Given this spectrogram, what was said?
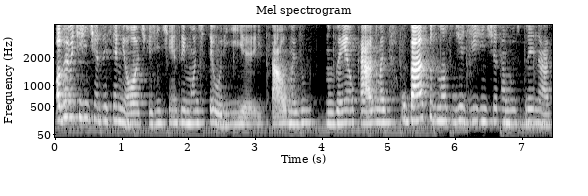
Obviamente a gente entra em semiótica, a gente entra em um monte de teoria e tal, mas não, não vem ao caso. Mas o básico do nosso dia a dia a gente já está muito treinado.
